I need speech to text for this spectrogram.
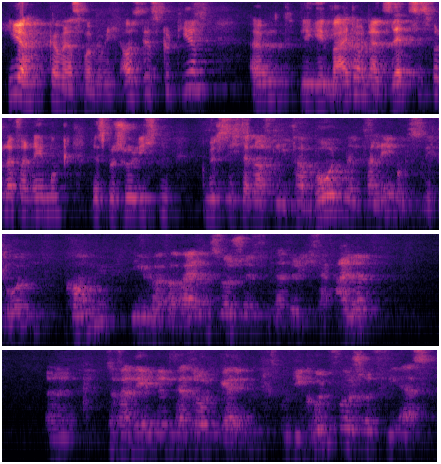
hier können wir das Problem nicht ausdiskutieren. Ähm, wir gehen weiter und als letztes von der Vernehmung des Beschuldigten müsste ich dann auf die verbotenen Vernehmungsmethoden kommen, die über Verweisungsvorschriften natürlich für alle äh, zu vernehmenden Personen gelten. Und die Grundvorschrift, die erst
